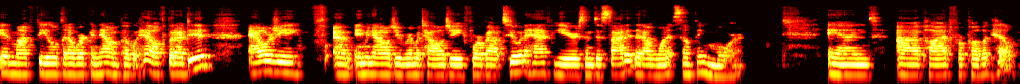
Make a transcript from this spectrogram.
in my field that I work in now in public health, but I did allergy, um, immunology, rheumatology for about two and a half years and decided that I wanted something more. And I applied for public health,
